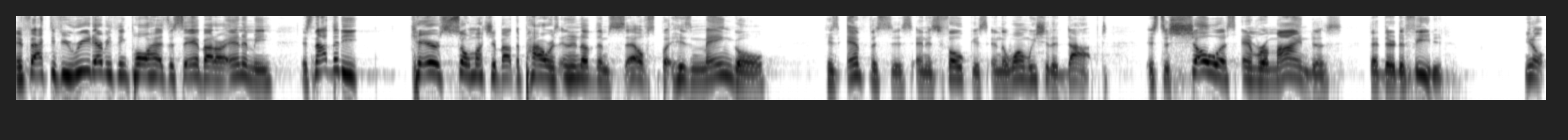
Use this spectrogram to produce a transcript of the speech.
In fact, if you read everything Paul has to say about our enemy, it's not that he cares so much about the powers in and of themselves, but his main goal, his emphasis, and his focus, and the one we should adopt, is to show us and remind us that they're defeated. You know,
